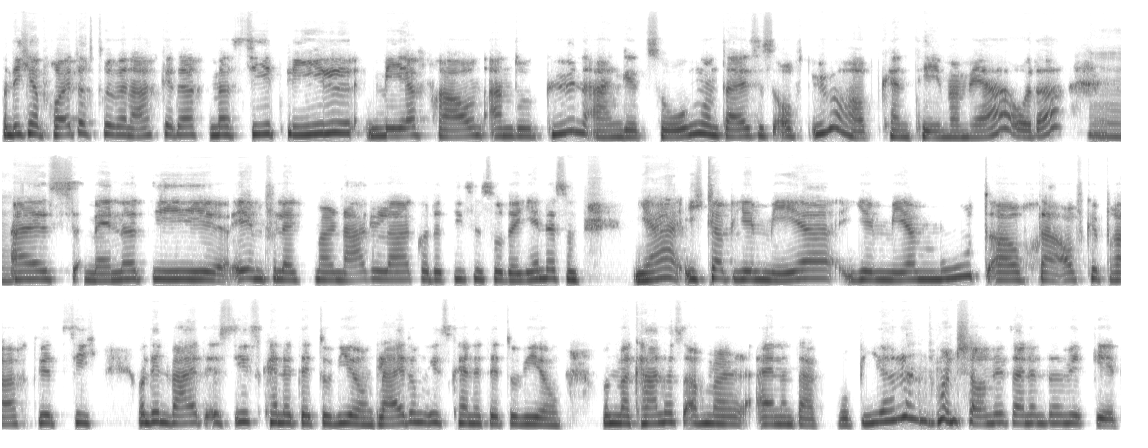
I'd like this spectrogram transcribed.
Und ich habe heute auch darüber nachgedacht, man sieht viel mehr Frauen androgyn angezogen und da ist es oft überhaupt kein Thema mehr, oder? Mhm. Als Männer, die eben vielleicht mal Nagellack oder dieses oder jenes. Und ja, ich glaube, je mehr, je mehr Mut auch da aufgebracht wird, sich, und in Wahrheit, es ist keine Tätowierung. Kleidung ist keine Tätowierung. Und man kann das auch mal einen Tag probieren und schauen, wie es einem damit geht.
